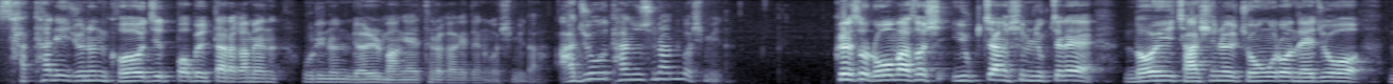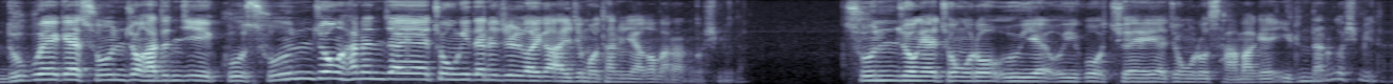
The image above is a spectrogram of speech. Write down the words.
사탄이 주는 거짓 법을 따라가면 우리는 멸망에 들어가게 되는 것입니다. 아주 단순한 것입니다. 그래서 로마서 6장 16절에 너희 자신을 종으로 내주어 누구에게 순종하든지 그 순종하는 자의 종이 되는 줄 너희가 알지 못하느냐고 말하는 것입니다. 순종의 종으로 의의 의고 죄의 종으로 사막에 이른다는 것입니다.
